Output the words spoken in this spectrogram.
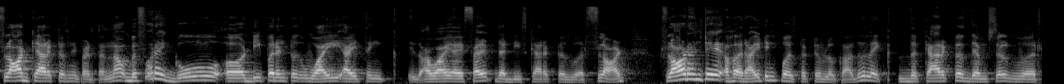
ఫ్లాడ్ క్యారెక్టర్స్ని పెడతాను నా బిఫోర్ ఐ గో డీపర్ ఇన్ టు వై ఐ థింక్ వై ఐ ఫెల్ట్ దట్ దీస్ క్యారెక్టర్స్ వర్ ఫ్లాడ్ ఫ్లాడ్ అంటే రైటింగ్ పర్స్పెక్టివ్లో కాదు లైక్ ద క్యారెక్టర్స్ దెమ్సెల్స్ వర్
